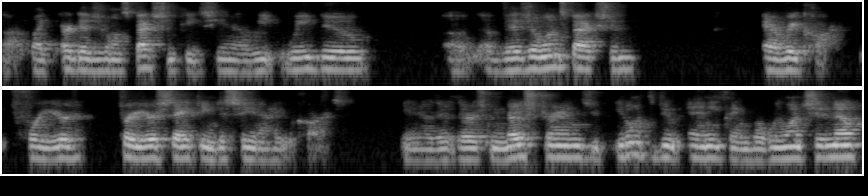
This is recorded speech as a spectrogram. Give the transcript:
uh, like our digital inspection piece, you know, we, we do a, a visual inspection every car for your for your safety and to see how your car is. You know, there, there's no strings. You, you don't have to do anything, but we want you to know.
